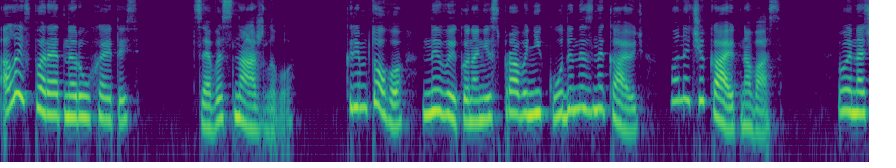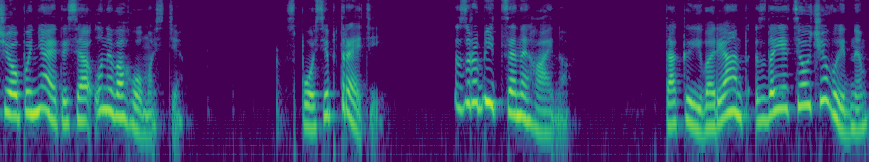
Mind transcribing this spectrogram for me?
але й вперед не рухаєтесь. Це виснажливо. Крім того, невиконані справи нікуди не зникають, вони чекають на вас. Ви наче опиняєтеся у невагомості. Спосіб третій. Зробіть це негайно. Такий варіант здається очевидним,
